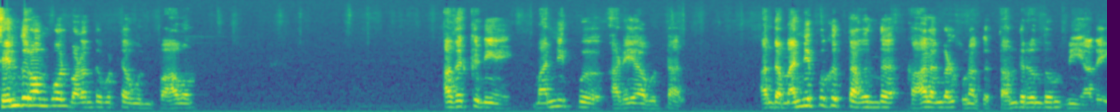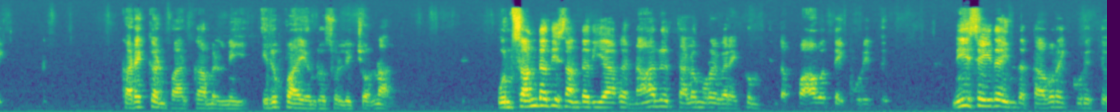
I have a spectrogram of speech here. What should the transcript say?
செந்துரம் போல் வளர்ந்துவிட்ட உன் பாவம் அதற்கு நீ மன்னிப்பு அடையாவிட்டால் அந்த மன்னிப்புக்கு தகுந்த காலங்கள் உனக்கு தந்திருந்தும் நீ அதை கடைக்கண் பார்க்காமல் நீ இருப்பாய் என்று சொல்லி சொன்னால் உன் சந்ததி சந்ததியாக நாலு தலைமுறை வரைக்கும் இந்த பாவத்தை குறித்து நீ செய்த இந்த தவறை குறித்து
